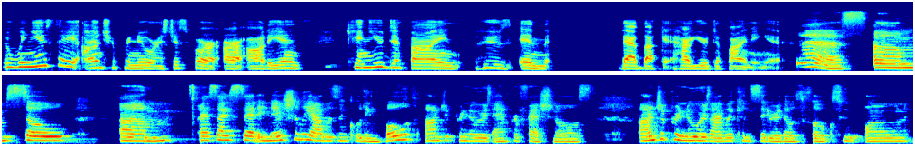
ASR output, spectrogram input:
When you say entrepreneurs just for our audience can you define who's in that bucket how you're defining it? Yes um, so um, as i said initially i was including both entrepreneurs and professionals entrepreneurs i would consider those folks who own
